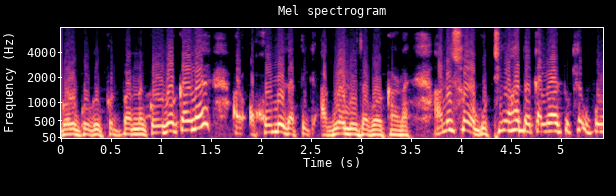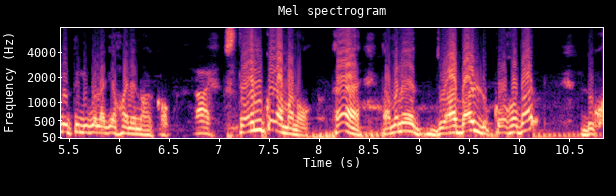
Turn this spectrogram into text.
গৌৰৱ গগৈ ভোটদান কৰিবৰ কাৰণে আৰু অসমীয়া জাতিক আগুৱাই লৈ যাবৰ কাৰণে। আমি চাওক, উঠি অহা ডেকা ল'ৰাটোকহে ওপৰলৈ তুলিব লাগে, হয়নে নহয় কওক? ষ্টেণ্ড কৰা মানুহ হা? তাৰমানে যোৱাবাৰ লোকসভাত দুশ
